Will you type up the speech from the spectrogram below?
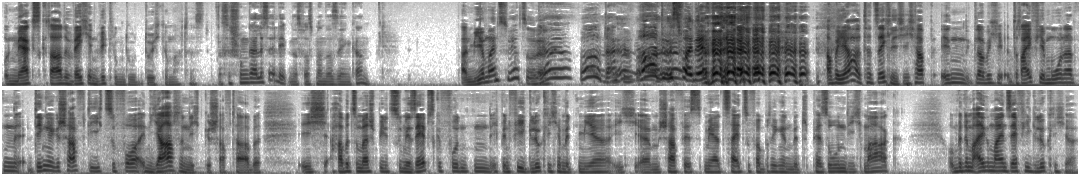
und merkst gerade, welche Entwicklung du durchgemacht hast. Das ist schon ein geiles Erlebnis, was man da sehen kann. An mir meinst du jetzt, oder? Ja, ja. Oh, danke. Ja, oh, du bist voll nett. Aber ja, tatsächlich. Ich habe in, glaube ich, drei, vier Monaten Dinge geschafft, die ich zuvor in Jahren nicht geschafft habe. Ich habe zum Beispiel zu mir selbst gefunden. Ich bin viel glücklicher mit mir. Ich ähm, schaffe es, mehr Zeit zu verbringen mit Personen, die ich mag. Und bin im Allgemeinen sehr viel glücklicher.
